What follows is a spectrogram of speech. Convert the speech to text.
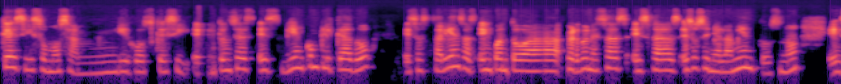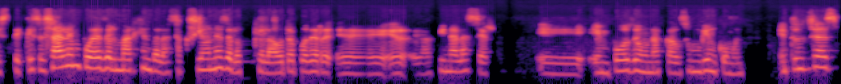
que si somos amigos, que sí. Entonces es bien complicado esas alianzas. En cuanto a, perdón, esas, esas, esos señalamientos, ¿no? Este, que se salen pues del margen de las acciones de lo que la otra puede eh, al final hacer en pos de una causa, un bien común. Entonces,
